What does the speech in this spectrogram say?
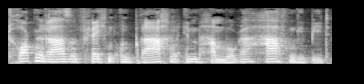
Trockenrasenflächen und Brachen im Hamburger Hafengebiet.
